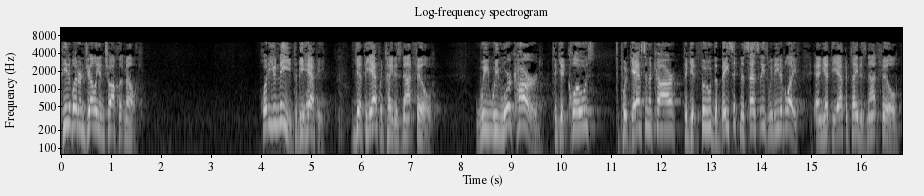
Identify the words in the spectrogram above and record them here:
Peanut butter and jelly and chocolate milk. What do you need to be happy? Yet the appetite is not filled. We, we work hard to get clothes, to put gas in the car, to get food, the basic necessities we need of life, and yet the appetite is not filled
